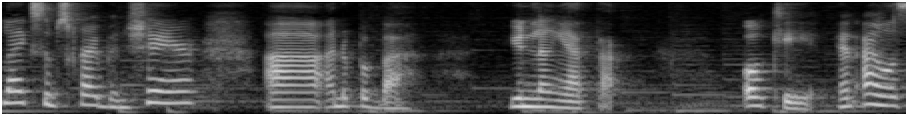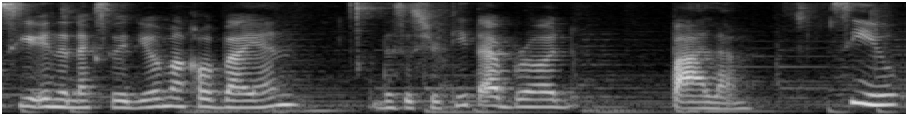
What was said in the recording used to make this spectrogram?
Like, subscribe, and share. Uh, ano pa ba? Yun lang yata. Okay, and I will see you in the next video mga kababayan. This is your Tita Abroad. Paalam. See you!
